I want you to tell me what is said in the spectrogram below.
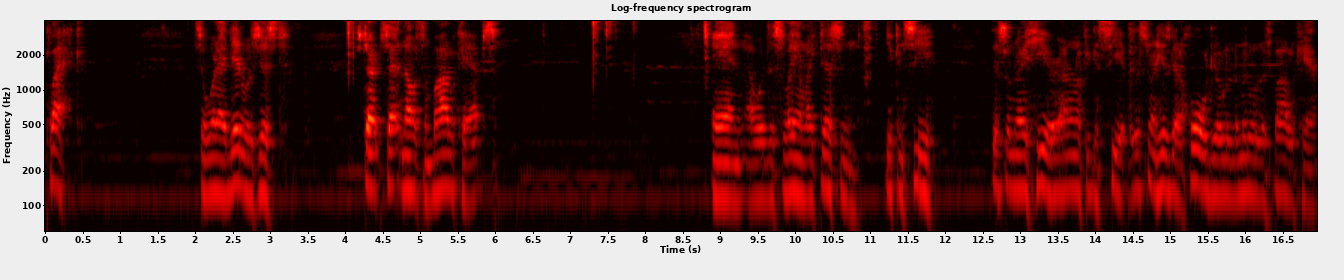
plaque. So what I did was just start setting out some bottle caps. And I would just lay them like this and you can see this one right here. I don't know if you can see it, but this one here's got a hole drilled in the middle of this bottle cap.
